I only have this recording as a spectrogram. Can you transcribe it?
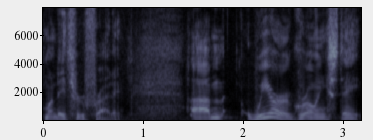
Monday through Friday. Um, we are a growing state.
